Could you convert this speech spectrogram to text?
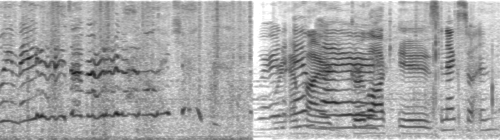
we made it to Burning Man. Holy shit! We're, We're in in Empire. Empire. Gerlach is The next one.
